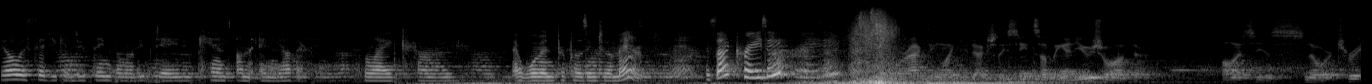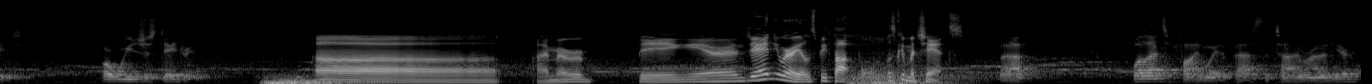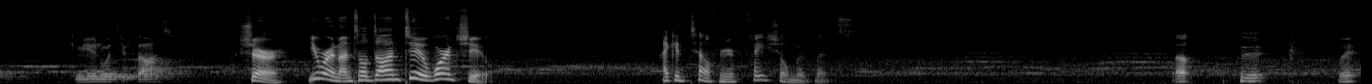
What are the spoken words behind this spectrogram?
They always said you can do things on a leap day you can't on any other. Like, um, a woman proposing to a man. Is that crazy? We're acting like you'd actually seen something unusual out there. All I see is snow or trees. Or were you just daydreaming? Uh, I remember being here in January. Let's be thoughtful. Let's give him a chance. Ah, well, that's a fine way to pass the time around here. Commune with your thoughts. Sure. You were in Until Dawn too, weren't you? I can tell from your facial movements. Oh. Wait.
